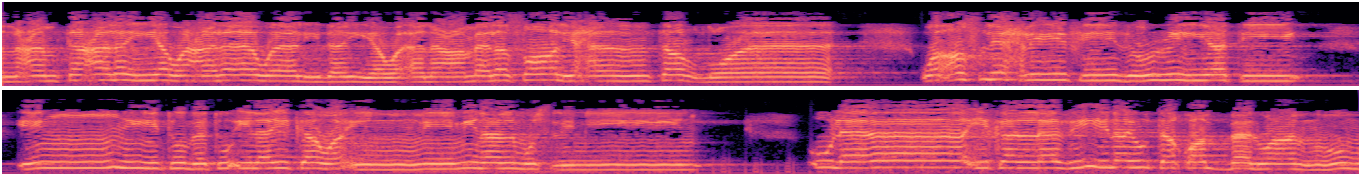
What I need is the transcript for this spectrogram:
أنعمت علي وعلى والدي وأن أعمل صالحا ترضاه وأصلح لي في ذريتي إني تبت إليك وإني من المسلمين أولئك الذين يتقبل عنهم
